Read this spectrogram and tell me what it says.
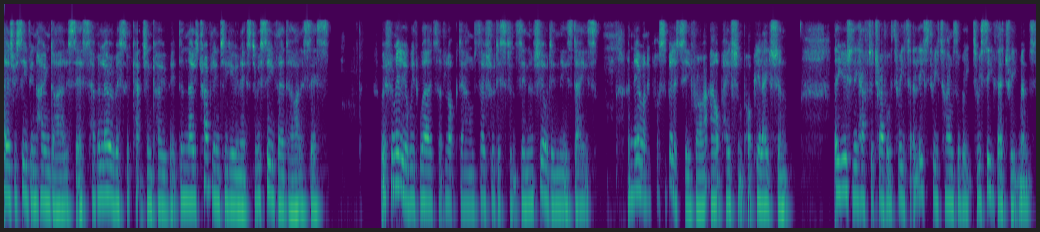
those receiving home dialysis have a lower risk of catching COVID than those travelling to units to receive their dialysis. We're familiar with words like lockdown, social distancing and shielding these days, and they're an impossibility for our outpatient population. They usually have to travel three to at least three times a week to receive their treatment,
